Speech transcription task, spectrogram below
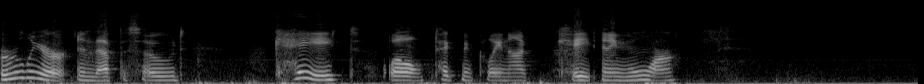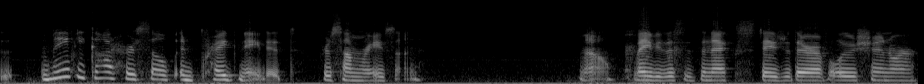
earlier in the episode, Kate, well, technically not Kate anymore, maybe got herself impregnated for some reason. No, maybe this is the next stage of their evolution or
